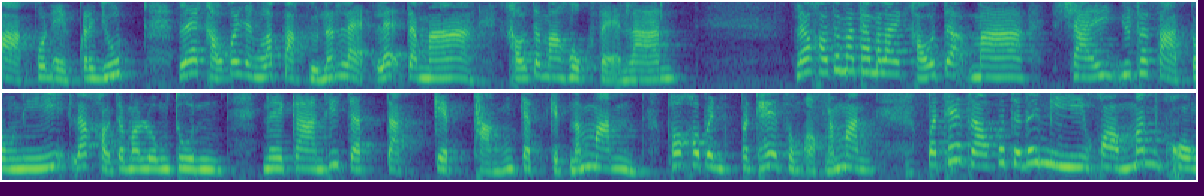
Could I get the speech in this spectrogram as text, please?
ปากพลเอกประยุทธ์ และเขาก็ยังรับปากอยู่นั่นแหละ และจะมาเขาจะมาหกแสนล้าน แล้วเขาจะมาทำอะไรเขาจะมาใช้ยุทธศาสตร์ตรงนี้ แล้วเขาจะมาลงทุนในการที่จะจัดเก็บถังจัดเก็บน้ำมัน เพราะเขาเป็นประเทศส่งออกน้ำมัน ประเทศเราก็จะได้มีความมั่นคง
